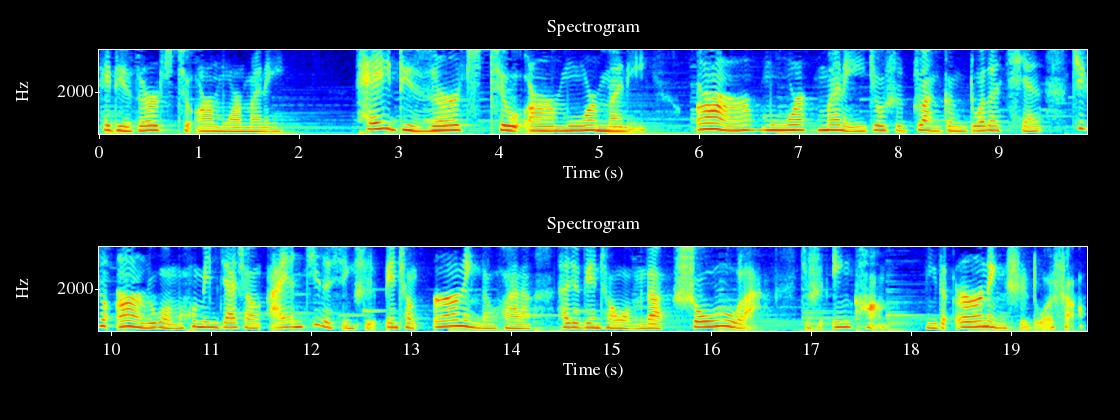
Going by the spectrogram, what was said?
He deserves to earn more money. He deserves to earn more money. Earn more money 就是赚更多的钱。这个 earn 如果我们后面加成 ing 的形式，变成 earning 的话呢，它就变成我们的收入啦，就是 income。你的 earning 是多少？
